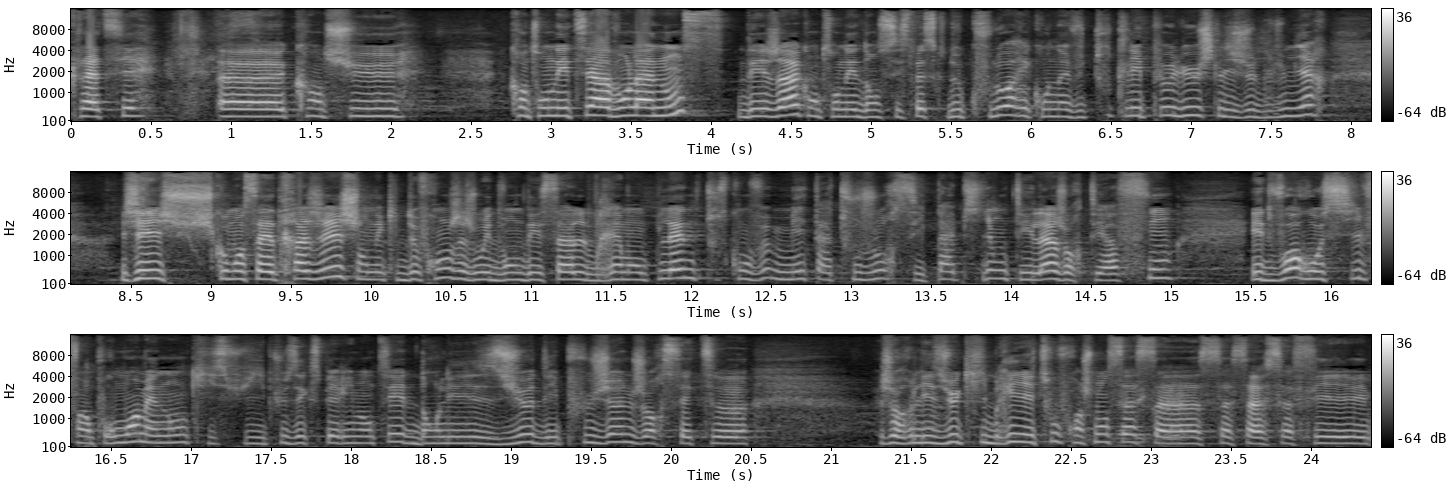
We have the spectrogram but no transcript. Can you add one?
grazie. Euh, quand tu, quand on était avant l'annonce, déjà, quand on est dans cette espèce de couloir et qu'on a vu toutes les peluches, les jeux de lumière, je commence à être âgée. Je suis en équipe de France. J'ai joué devant des salles vraiment pleines, tout ce qu'on veut. Mais t'as toujours ces papillons. T'es là, genre t'es à fond. Et de voir aussi, pour moi maintenant qui suis plus expérimentée, dans les yeux des plus jeunes, genre cette euh, genre les yeux qui brillent et tout, franchement ça, ça, ça, ça, ça fait,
